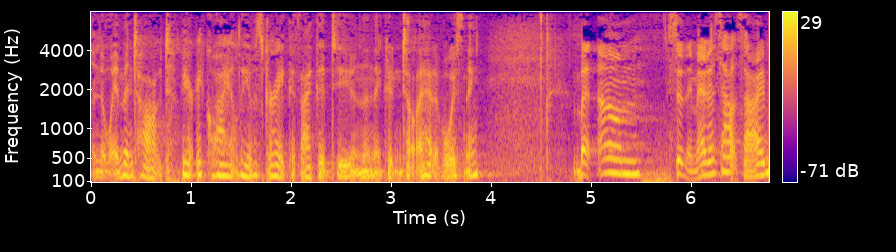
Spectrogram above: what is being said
And the women talked very quietly. It was great because I could too, and then they couldn't tell I had a voice thing. But um, so they met us outside,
